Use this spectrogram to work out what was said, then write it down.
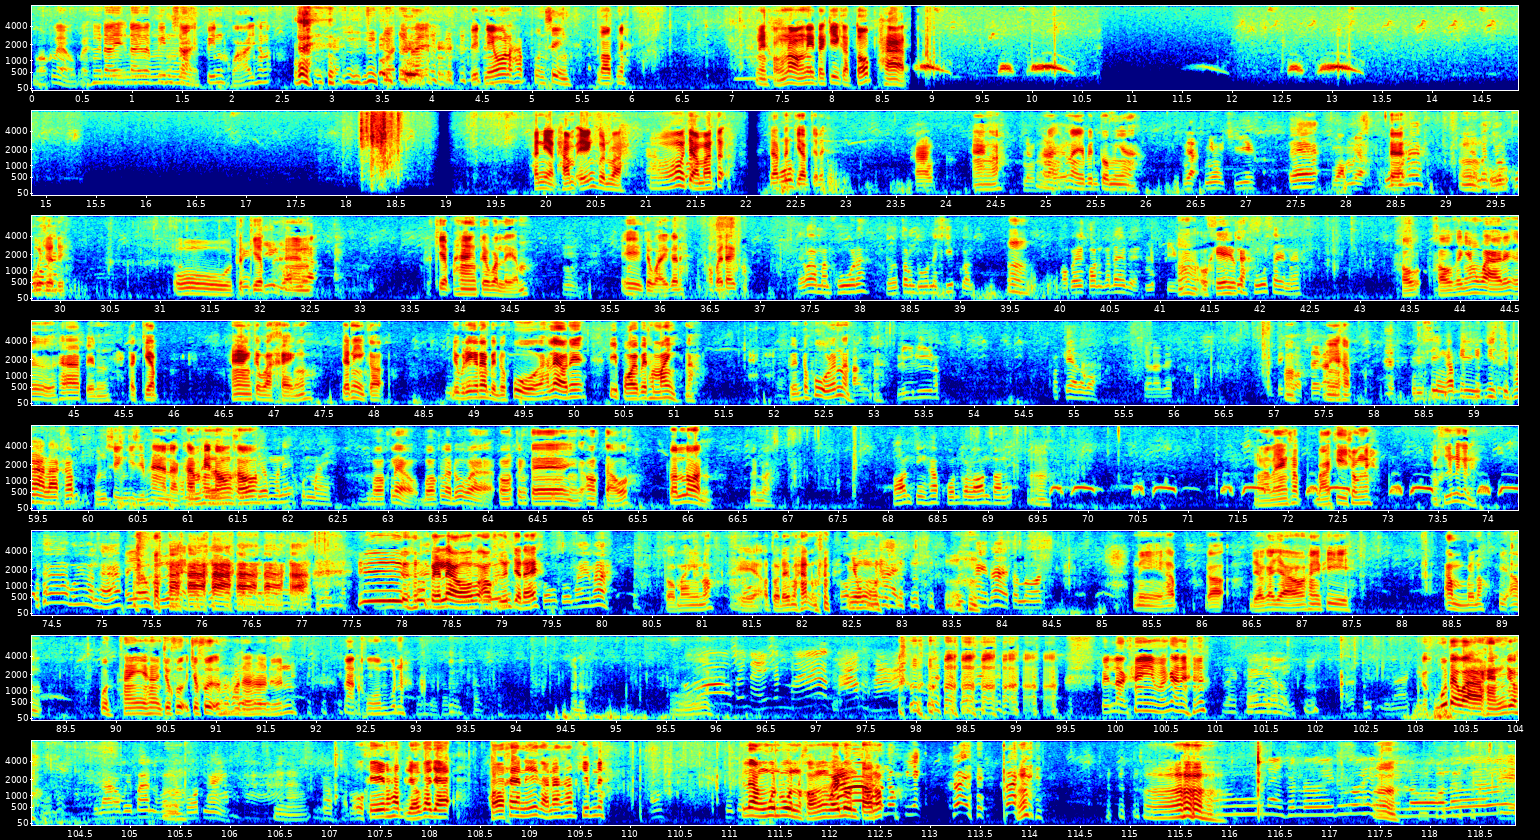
บอกแล้วไปให้ได้ได้ไปปีนสายปีนขวาอย่างนั้นนะกว่าจะได้ติดนิ้วนะครับคุณสิ่งรอบนี้ นี่ของน้องนี่ตะกี้กับตบผาดท่านเนี่ยทำเองเป็นว่ะโอ้จะมาเตอะจับตะเกียบจะได้ห่างห่างเหรอยังไหนห่างไหนเป็นตัวเมียเนี่ยนิ้วชี้แต่หลวมเนี่ยแต่คู่นะเออแต่มันคูจุดคู่คูจะนะดิโอ้ตะเกียบนิ้วชี้หลวมห่างเนี่ยตะเกียบห่างแต่ว่าแหลมอืมเอ๊ะจะไหวกันเนี่ยเอาไปได้ก่อน แต่ว่ามันคูนะ เดี๋ยวต้องดูในคลิปก่อนอืมเอาไปคอนก็ได้ไปอ่าโอเคอยู่จะกันคูใส่นะเขาเขาก็ยังว่าได้เออ ถ้าเป็นตะเกียบห่างแต่ว่าแข็งจะนี่ก็อยู่บนี้ก็ได้เป็นตัวผู้แล้วนี่พี่ปล่อยไปทำไมนะเป็นตัวผู้แล้วน่ะลีลีปะมาแก้แล้วบอกเดี๋ยวเราดิไปอะกดใส่กันนี่ครับคุณซิ่งครับที่ยี่สิบห้าละครับคุณซิงยี่สิบห้าหลักทำให้น้องเขาเตรียมวันนี้คุณใหม่บอกแล้ว บอกแล้วดูว่าออกตั้งแต่อย่างก็ออกเต๋าร้อนๆเป็นว่า ร้อนจริงครับคนก็ร้อนตอนนี้อืมมาแรงครับ บากีช่องนี้เอาคืนได้กันเนี่ยไม่มีปัญหาไอ้ยาวคืนเป็นแล้วเอาคืนจะได้ส่งตัวใหม่มาตัวไม่เนาะเออเอาตัวได้มาหันเขายุ่งได้ให้ได้ตลอด นี่ครับ ก็เดี๋ยวก็ยาวให้พี่อ่ำไปเนาะพี่อ่ำปุ่นให้ให้จุฝึจุฝึเดี๋ยวเดินลาดโคมปุ่นนะมาดูโอ้ย เป็นหลักให้เหมือนกันเนี่ยเวลาก็คูแต่ว่าหันอยู่ เวลาเอาไปบ้านเขาจะโพสต์ง่ายนี่นะ ครับโอเคนะครับ เดี๋ยวก็จะพอแค่นี้ก่อนนะครับคลิปนี้ เรื่องวุ่นๆของวัยรุ่นต่อนกยกเปียกเฮ้ยอืมได้เฉลยด้วยอืม รอเลย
